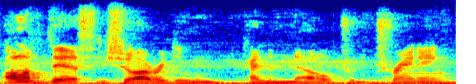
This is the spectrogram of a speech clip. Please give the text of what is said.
All of this you should already kind of know through the training,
